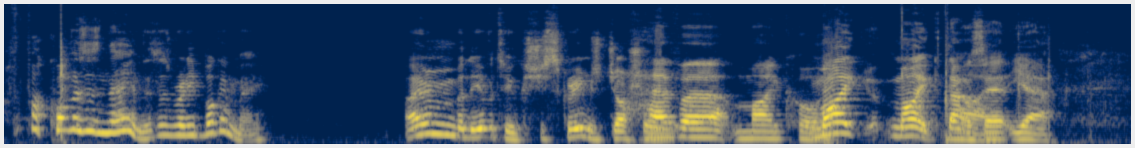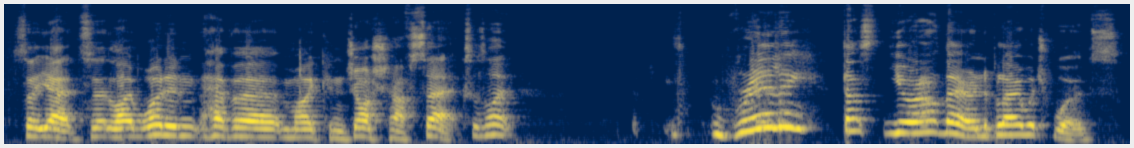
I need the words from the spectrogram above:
fuck, what was his name? This is really bugging me. I remember the other two because she screams Josh. Heather, Michael. Mike, Mike, that was Mike. it. Yeah. So yeah, so like, why didn't Heather, Mike, and Josh have sex? It's like, really? That's you're out there in the Blair Witch Woods,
